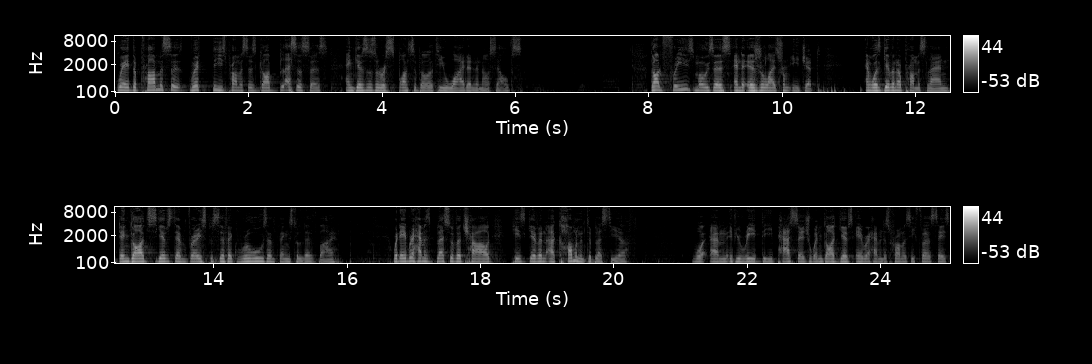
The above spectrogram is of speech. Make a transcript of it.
where the promises, with these promises, God blesses us and gives us a responsibility wider than ourselves. God frees Moses and the Israelites from Egypt and was given a promised land. Then God gives them very specific rules and things to live by. When Abraham is blessed with a child, he's given a covenant to bless the earth what, um, if you read the passage when God gives Abraham this promise, he first says,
